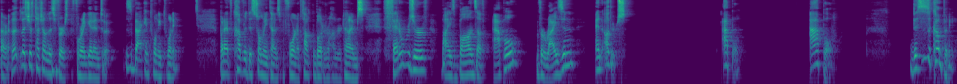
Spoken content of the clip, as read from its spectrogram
all right, let, us just touch on this first before I get into it. This is back in 2020, but I've covered this so many times before and I've talked about it a hundred times. Federal Reserve buys bonds of Apple, Verizon, and others. Apple. Apple. This is a company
